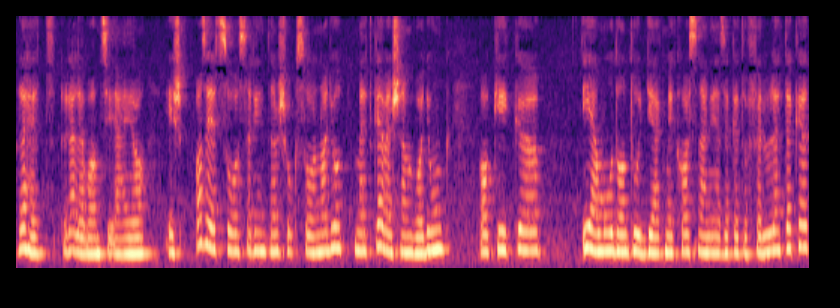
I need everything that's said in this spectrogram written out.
lehet relevanciája. És azért szól szerintem sokszor nagyot, mert kevesen vagyunk, akik ilyen módon tudják még használni ezeket a felületeket,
